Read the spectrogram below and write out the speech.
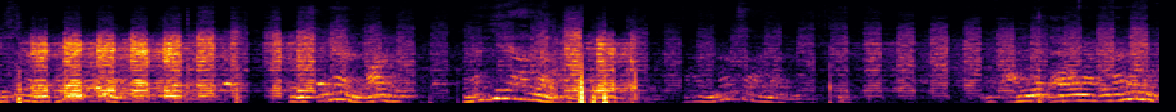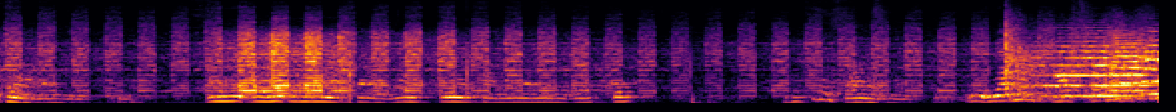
Düşünen var. Ne diye anlattı? Ben ne çağırdım? Anlat ayağına ne yapıyor? Nefes alıyor. Yani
